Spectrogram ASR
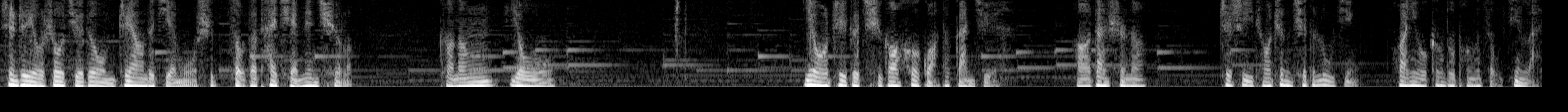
甚至有时候觉得我们这样的节目是走得太前面去了，可能有。有这个曲高和寡的感觉，啊，但是呢，这是一条正确的路径。欢迎有更多朋友走进来，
